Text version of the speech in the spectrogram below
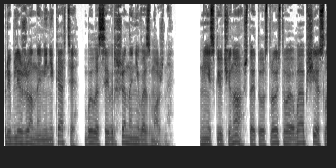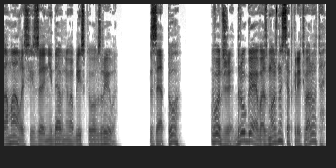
приближенной миникарте было совершенно невозможно. Не исключено, что это устройство вообще сломалось из-за недавнего близкого взрыва. Зато вот же, другая возможность открыть ворота.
